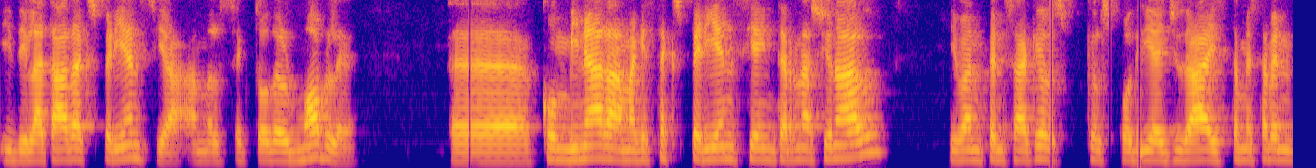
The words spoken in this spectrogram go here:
i dilatada experiència amb el sector del moble, eh, combinada amb aquesta experiència internacional, i van pensar que els, que els podria ajudar. Ells també estaven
